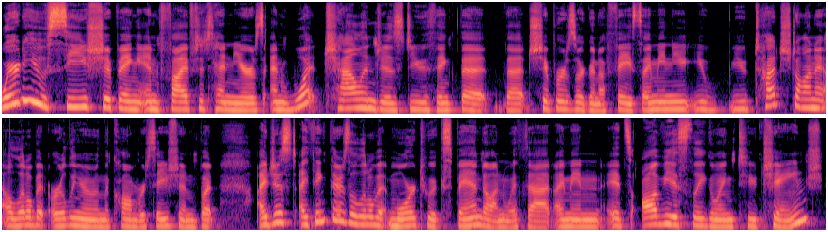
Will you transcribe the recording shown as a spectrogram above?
where do you see shipping in five to ten years, and what challenges do you think that that shippers are going to face? I mean, you, you you touched on it a little bit earlier in the conversation, but I just I think there's a little bit more to expand on with that. I mean, it's obviously going to change,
